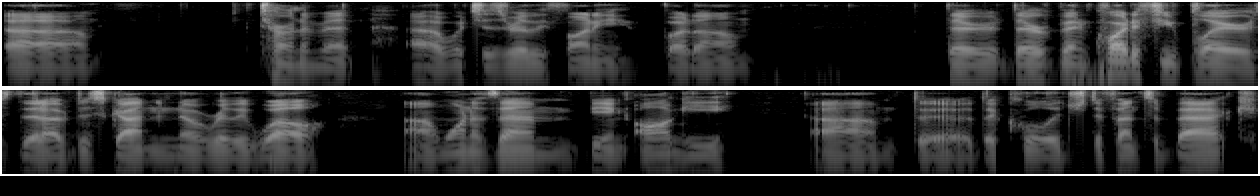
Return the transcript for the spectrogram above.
um, tournament, uh, which is really funny. But um, there there have been quite a few players that I've just gotten to know really well. Uh, one of them being Augie, um, the the Coolidge defensive back,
